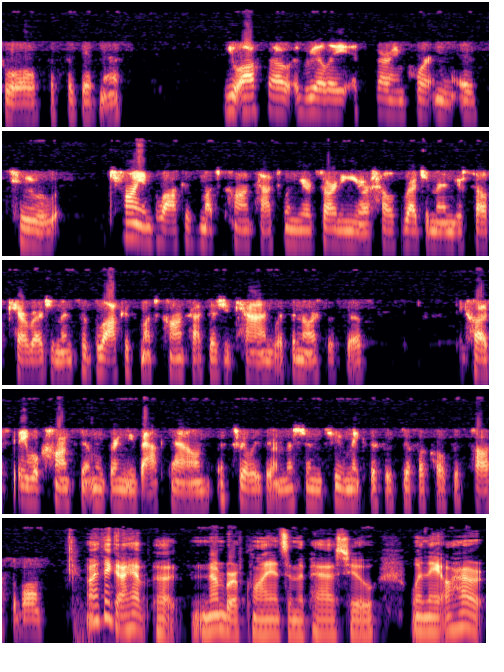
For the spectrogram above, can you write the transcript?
tool for forgiveness. You also really, it's very important is to try and block as much contact when you're starting your health regimen, your self-care regimen, to block as much contact as you can with the narcissist because they will constantly bring you back down. It's really their mission to make this as difficult as possible. Well, I think I have a number of clients in the past who, when they are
